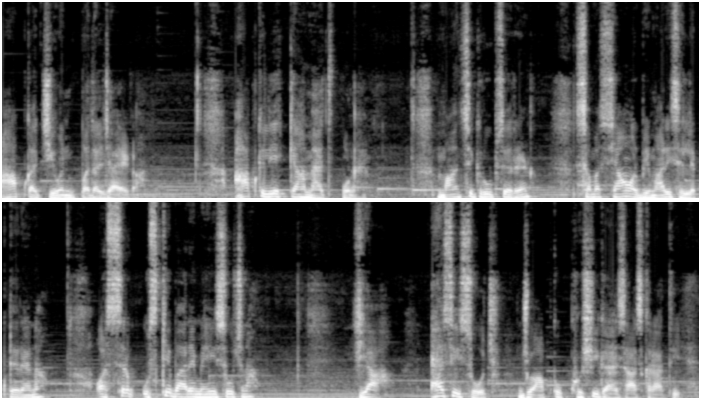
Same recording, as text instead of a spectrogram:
आपका जीवन बदल जाएगा। आपके लिए क्या महत्वपूर्ण है? मानसिक रूप से ऋण, समस्याओं और बीमारी से लिपटे रहना और सिर्फ़ उसके बारे में ही सोचना। या ऐसी सोच जो आपको खुशी का एहसास कराती है।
